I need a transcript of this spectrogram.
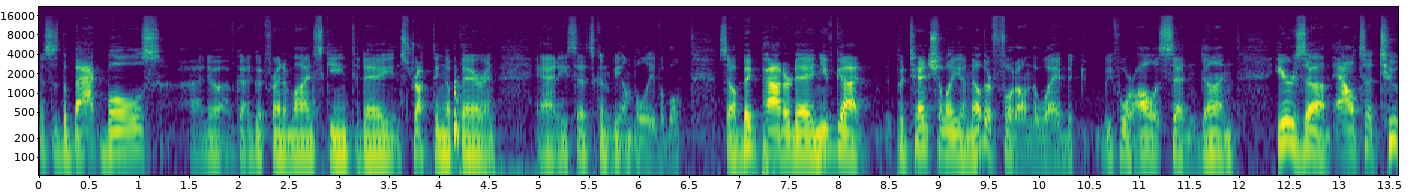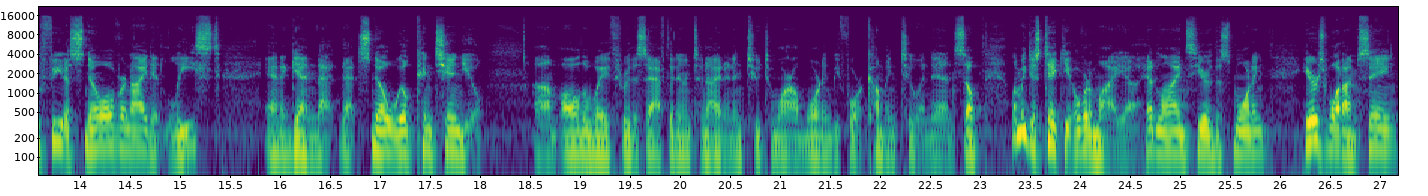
This is the back bowls I know I've got a good friend of mine skiing today, instructing up there, and and he said it's going to be unbelievable. So big powder day, and you've got potentially another foot on the way, but before all is said and done, here's um, Alta, two feet of snow overnight at least, and again that that snow will continue. Um, all the way through this afternoon, tonight, and into tomorrow morning before coming to an end. So, let me just take you over to my uh, headlines here this morning. Here's what I'm seeing.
